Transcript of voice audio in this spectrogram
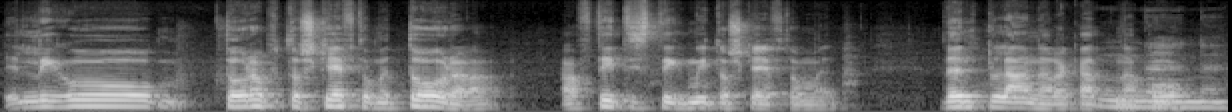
λίγο τώρα που το σκέφτομαι, τώρα, αυτή τη στιγμή το σκέφτομαι, δεν πλάναρα κάτι να ναι, πω. ναι.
